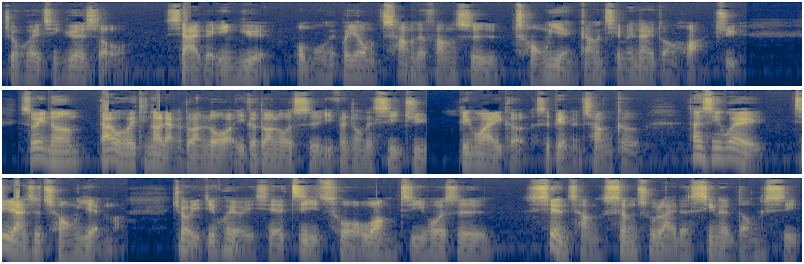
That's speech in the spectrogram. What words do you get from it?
就会请乐手下一个音乐，我们会会用唱的方式重演刚刚前面那一段话剧。所以呢，待会会听到两个段落，一个段落是一分钟的戏剧，另外一个是变成唱歌。但是因为既然是重演嘛，就一定会有一些记错、忘记，或是现场生出来的新的东西。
